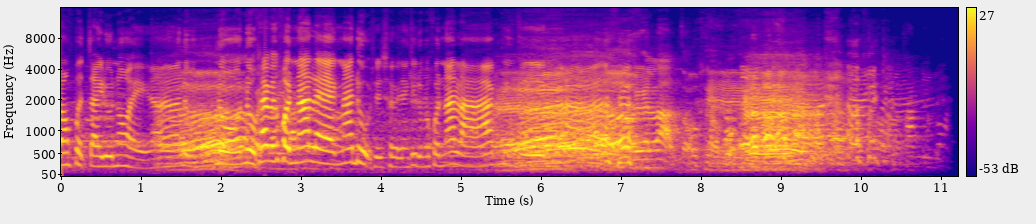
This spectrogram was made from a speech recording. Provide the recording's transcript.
ลองเปิดใจดูหน่อยนะหนูหนูหนูแค่เป็นคนหน้าแรงหน้าดุเฉยๆอย่างจริงๆหนูเป็นคนน่ารักจริงๆนะคะเวลาจบโอเค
